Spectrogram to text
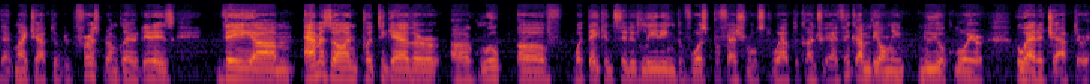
that my chapter would be first, but I'm glad it is. The um, Amazon put together a group of what they considered leading divorce professionals throughout the country. I think I'm the only New York lawyer who had a chapter.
